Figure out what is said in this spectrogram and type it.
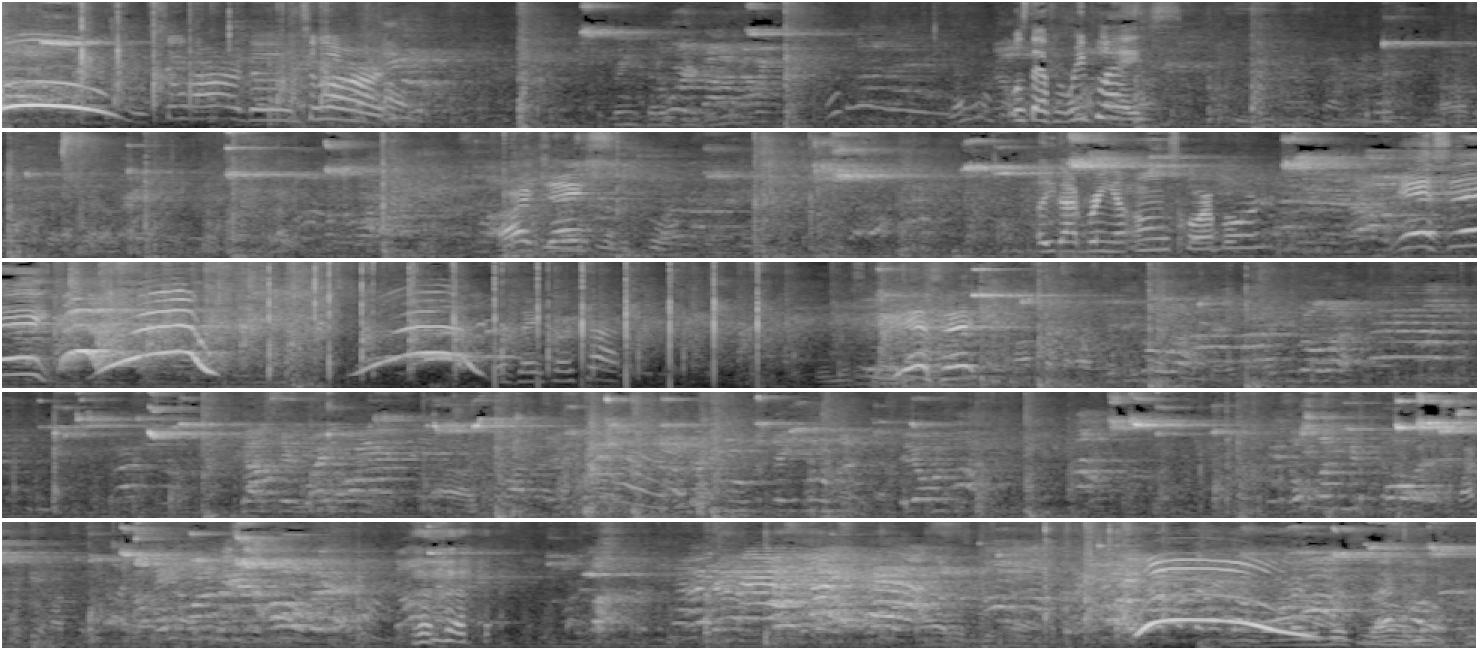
Woo! Too hard, dude. Too hard. What's that for replays? All right, Jace. Oh, you gotta bring your own scoreboard? Yes, hey! Yes, hey!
